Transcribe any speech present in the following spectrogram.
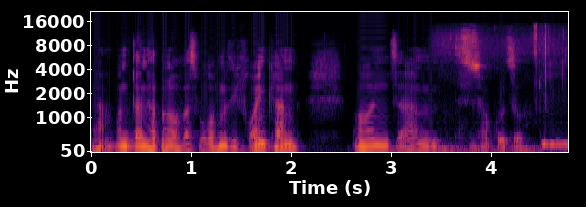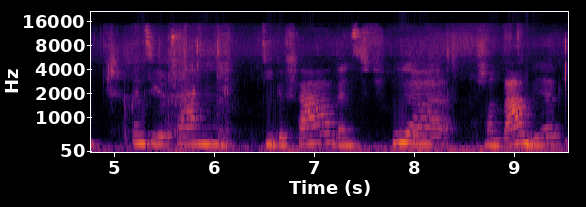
Ja. Und dann hat man auch was, worauf man sich freuen kann. Und ähm, das ist auch gut so. Mhm. Wenn Sie jetzt sagen, die Gefahr, wenn es früher schon warm wird,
